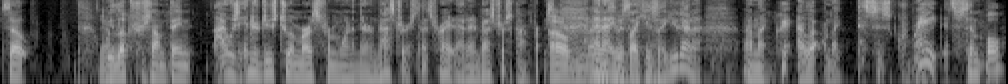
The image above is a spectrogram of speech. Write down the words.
So we looked for something. I was introduced to Immerse from one of their investors. That's right, at an investors conference. Oh, and I amazing. was like, he's like, you gotta. I'm like, great. I look, I'm like, this is great. It's simple.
